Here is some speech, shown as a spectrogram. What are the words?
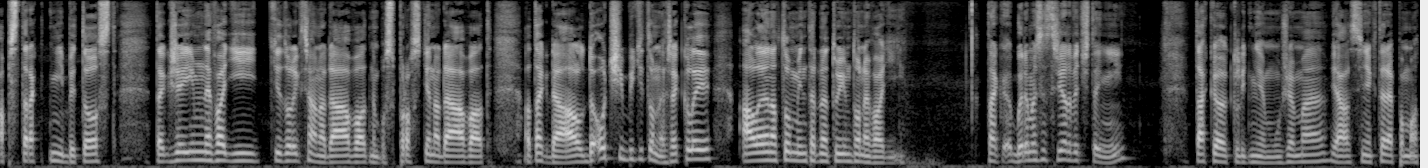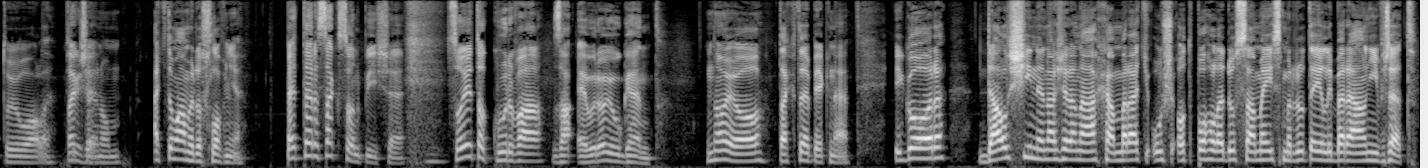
abstraktní bytost, takže jim nevadí ti tolik třeba nadávat nebo sprostě nadávat a tak dál. Do očí by ti to neřekli, ale na tom internetu jim to nevadí. Tak budeme se střídat ve čtení? Tak eh, klidně můžeme, já si některé pamatuju, ale takže jenom, ať to máme doslovně. Peter Saxon píše, co je to kurva za Eurojugend? No jo, tak to je pěkné. Igor, další nenažraná chamrať už od pohledu samej smrdutej liberální vřet.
